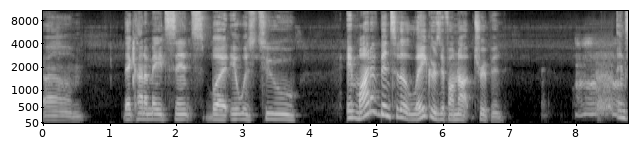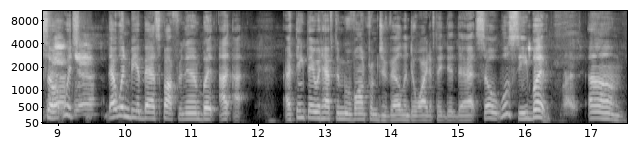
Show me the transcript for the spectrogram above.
um, that kind of made sense, but it was too. It might have been to the Lakers if I'm not tripping. And so, Yeah, which yeah. that wouldn't be a bad spot for them, but I, I, I think they would have to move on from JaVale and Dwight if they did that. So we'll see. But um,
